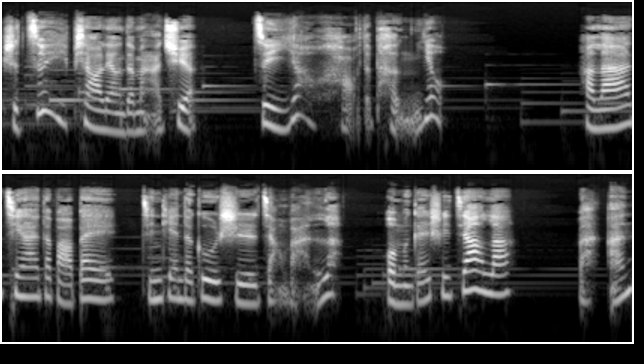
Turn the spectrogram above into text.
是最漂亮的麻雀，最要好的朋友。好啦，亲爱的宝贝，今天的故事讲完了，我们该睡觉啦，晚安。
